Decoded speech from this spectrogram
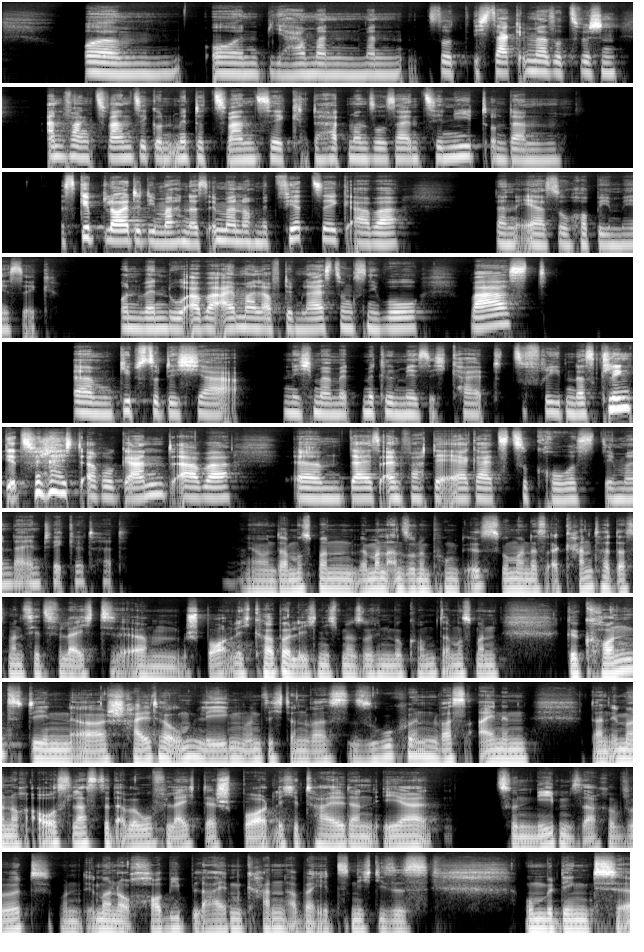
Ähm, und ja, man, man, so, ich sag immer so zwischen Anfang 20 und Mitte 20, da hat man so sein Zenit und dann, es gibt Leute, die machen das immer noch mit 40, aber dann eher so hobbymäßig. Und wenn du aber einmal auf dem Leistungsniveau warst, ähm, gibst du dich ja nicht mehr mit Mittelmäßigkeit zufrieden. Das klingt jetzt vielleicht arrogant, aber ähm, da ist einfach der Ehrgeiz zu groß, den man da entwickelt hat. Ja, und da muss man, wenn man an so einem Punkt ist, wo man das erkannt hat, dass man es jetzt vielleicht ähm, sportlich, körperlich nicht mehr so hinbekommt, dann muss man gekonnt den äh, Schalter umlegen und sich dann was suchen, was einen dann immer noch auslastet, aber wo vielleicht der sportliche Teil dann eher zur Nebensache wird und immer noch Hobby bleiben kann, aber jetzt nicht dieses unbedingt äh,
